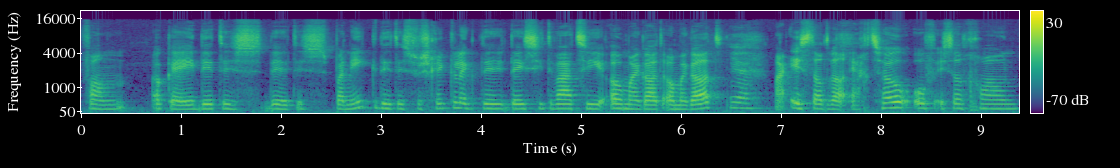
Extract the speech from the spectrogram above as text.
van oké, dit, is, dit is paniek, dit is verschrikkelijk, de- deze situatie, oh my god, oh my god. Ja. Maar is dat wel echt zo? Of is dat gewoon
